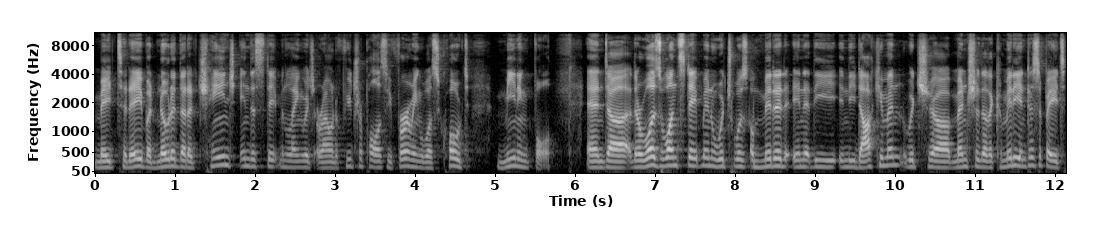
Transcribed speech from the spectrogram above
made today, but noted that a change in the statement language around future policy firming was, quote, meaningful. And uh, there was one statement which was omitted in the in the document, which uh, mentioned that the committee anticipates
